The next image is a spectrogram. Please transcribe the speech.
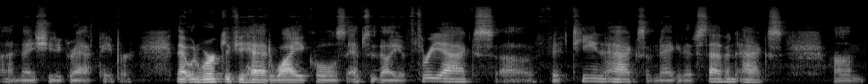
a nice sheet of graph paper. That would work if you had y equals absolute value of 3x, of 15x, of negative 7x. Um,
